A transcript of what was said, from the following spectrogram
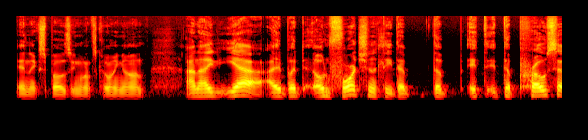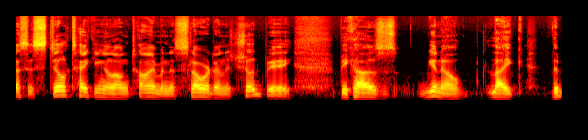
in exposing what's going on. And I, yeah, I, but unfortunately, the the it, it, the process is still taking a long time, and it's slower than it should be, because you know, like the,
